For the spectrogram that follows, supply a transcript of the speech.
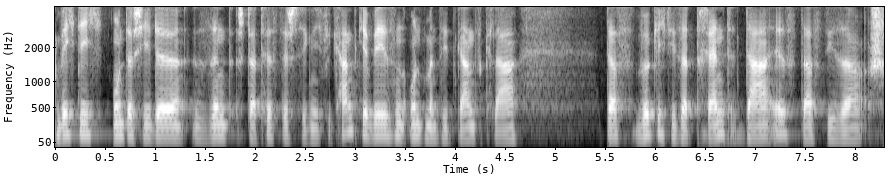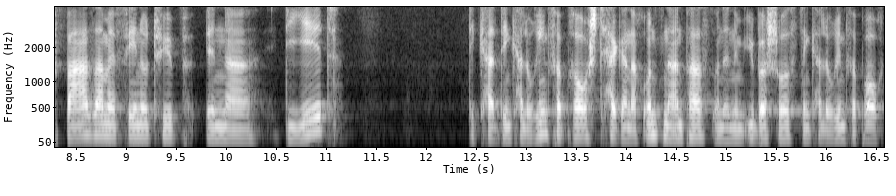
wichtig, Unterschiede sind statistisch signifikant gewesen und man sieht ganz klar, dass wirklich dieser Trend da ist, dass dieser sparsame Phänotyp in einer Diät die, den Kalorienverbrauch stärker nach unten anpasst und in dem Überschuss den Kalorienverbrauch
